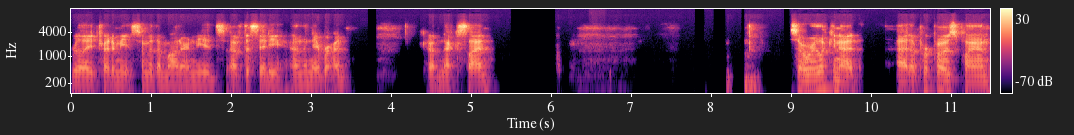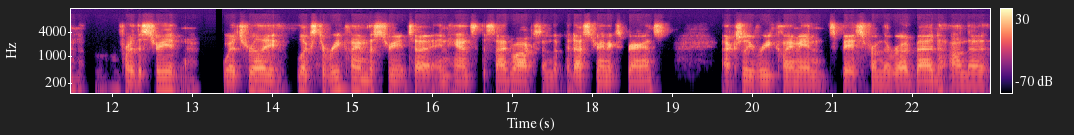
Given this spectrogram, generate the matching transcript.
really try to meet some of the modern needs of the city and the neighborhood. Go next slide. So we're looking at, at a proposed plan for the street, which really looks to reclaim the street to enhance the sidewalks and the pedestrian experience, actually reclaiming space from the roadbed on the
